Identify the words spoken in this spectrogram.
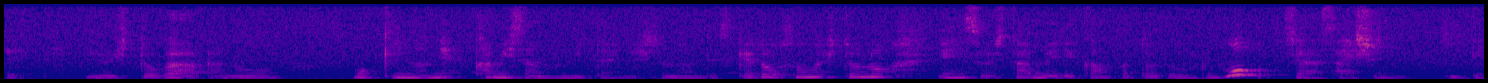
ていう人があの木琴のね神様みたいな人なんですけどその人の演奏したアメリカンパトロールをじゃあ最初に聞いて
